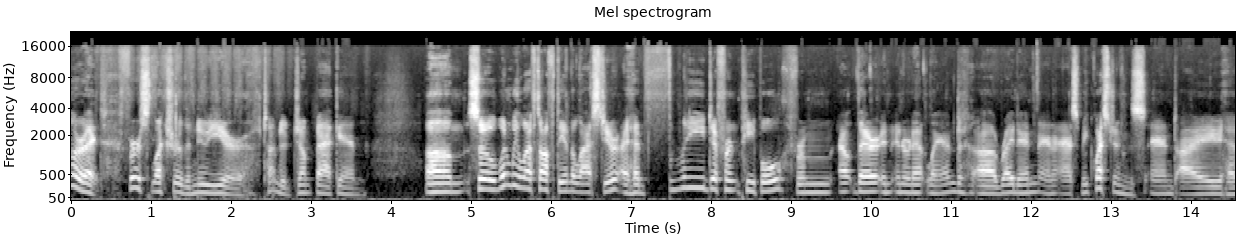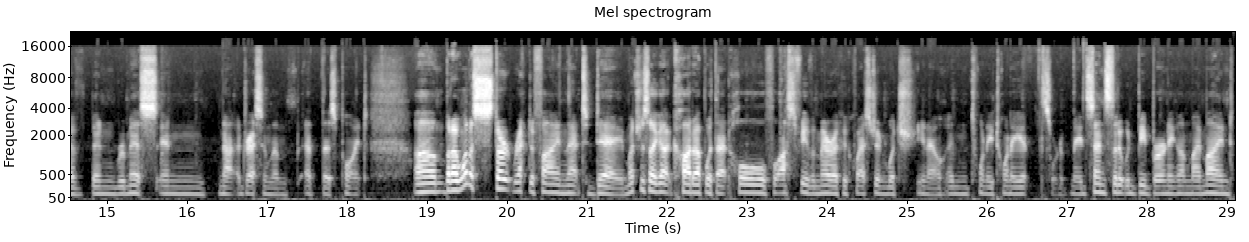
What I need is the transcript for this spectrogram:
All right, first lecture of the new year. Time to jump back in. Um, so when we left off at the end of last year, I had three different people from out there in internet land uh, write in and ask me questions, and I have been remiss in not addressing them at this point. Um, but I want to start rectifying that today. Much as I got caught up with that whole philosophy of America question, which, you know, in 2020 it sort of made sense that it would be burning on my mind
